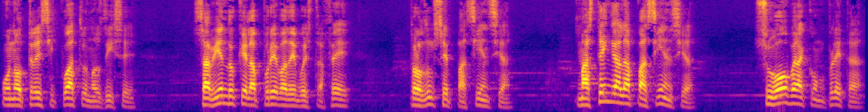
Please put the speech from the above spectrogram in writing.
1, 3 y 4 nos dice, sabiendo que la prueba de vuestra fe produce paciencia, mas tenga la paciencia su obra completa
